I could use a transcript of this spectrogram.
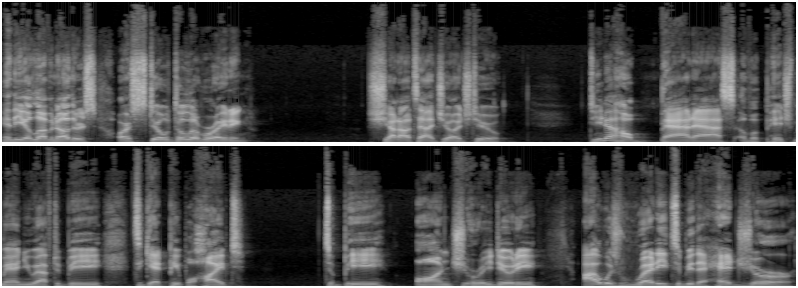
and the 11 others are still deliberating? Shout out to that judge, too. Do you know how badass of a pitchman you have to be to get people hyped to be on jury duty? I was ready to be the head juror.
